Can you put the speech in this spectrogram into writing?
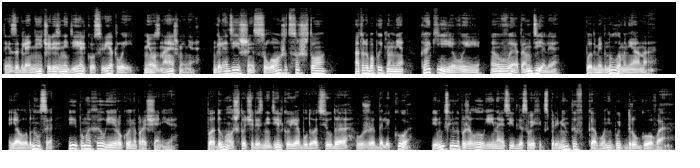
«Ты загляни через недельку, Светлый, не узнаешь меня. Глядишь, и сложится что. А то любопытно мне, какие вы в этом деле?» Подмигнула мне она. Я улыбнулся и помахал ей рукой на прощание. Подумал, что через недельку я буду отсюда уже далеко, и мысленно пожелал ей найти для своих экспериментов кого-нибудь другого.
